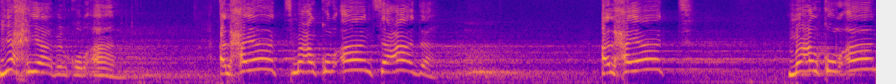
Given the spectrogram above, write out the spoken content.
يحيا بالقرآن. الحياة مع القرآن سعادة. الحياة مع القرآن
